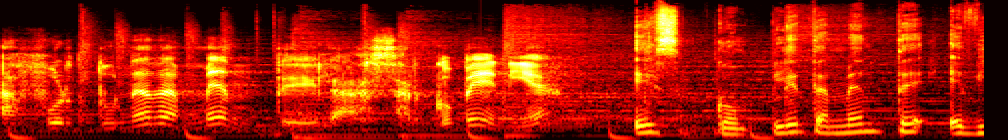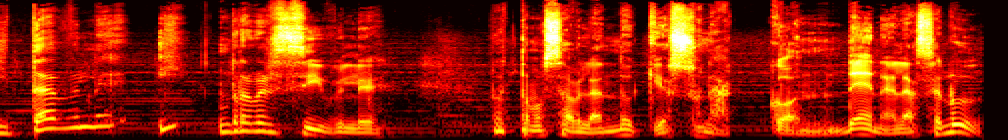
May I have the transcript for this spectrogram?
Afortunadamente, la sarcopenia es completamente evitable y reversible no estamos hablando que es una condena a la salud,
